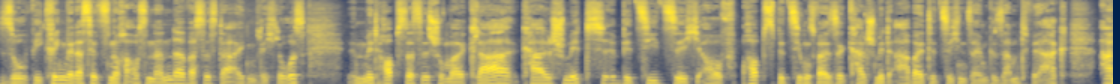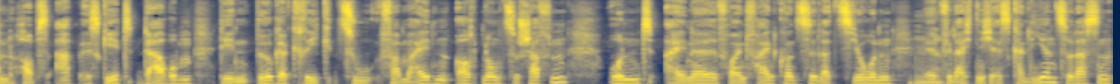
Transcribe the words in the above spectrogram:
So, wie kriegen wir das jetzt noch auseinander? Was ist da eigentlich los? Mit Hobbes, das ist schon mal klar. Karl Schmidt bezieht sich auf Hobbes, beziehungsweise Karl Schmidt arbeitet sich in seinem Gesamtwerk an Hobbes ab. Es geht darum, den Bürgerkrieg zu vermeiden, Ordnung zu schaffen und eine Freund-Feind-Konstellation ja. äh, vielleicht nicht eskalieren zu lassen,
